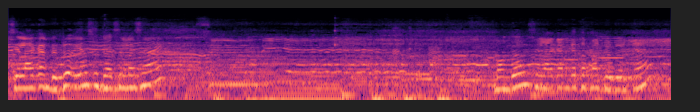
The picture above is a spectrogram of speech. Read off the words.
Silakan duduk yang sudah selesai. Monggo silakan ke tempat duduknya.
